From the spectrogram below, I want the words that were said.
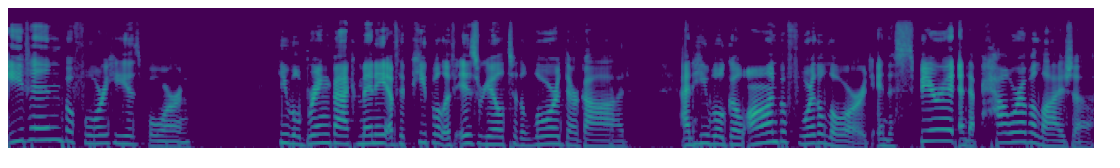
even before he is born. He will bring back many of the people of Israel to the Lord their God, and he will go on before the Lord in the spirit and the power of Elijah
